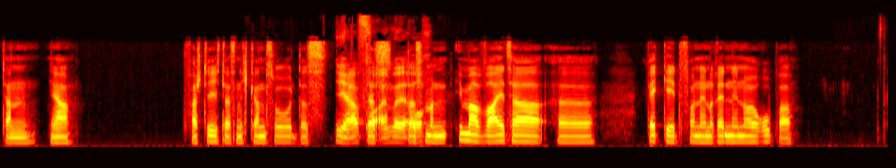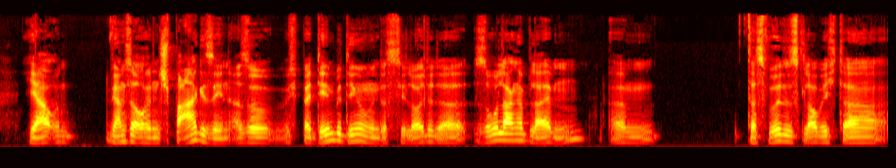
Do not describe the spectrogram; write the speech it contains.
dann ja, verstehe ich das nicht ganz so, dass, Ja, dass, dass man immer weiter äh, weggeht von den Rennen in Europa. ja, und wir haben es ja auch in Spa gesehen. Also bei den Bedingungen, dass die Leute da so lange bleiben, ähm, das würde es, glaube ich, da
